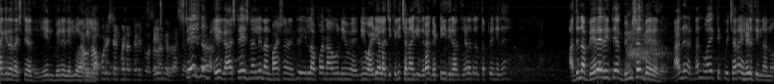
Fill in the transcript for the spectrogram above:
ಆಗಿರೋದಷ್ಟೇ ಅದು. ಏನ್ ಬೇರೆದೆಲ್ಲೂ ಆಗಿಲ್ಲ. ಸ್ಟೇಟ್ಮೆಂಟ್ ಅಂತ ಹೇಳಿದ್ವು ಸ್ಟೇಜ್ ಈಗ ಸ್ಟೇಜ್ನಲ್ಲಿ ನಾನು ಭಾಷಣ ಇದ್ದು. ಇಲ್ಲಪ್ಪ ನಾವು ನೀವು ನೀವು ಐಡಿಯಾಲಜಿಕಲಿ ಚೆನ್ನಾಗಿದ್ದೀರಾ ಗಟ್ಟಿ ಇದ್ದೀರಾ ಅಂತ ಹೇಳೋದ್ರಲ್ಲಿ ತಪ್ಪೇನಿದೆ. ಅದನ್ನ ಬೇರೆ ರೀತಿಯಾಗಿ ಬಿಂಬಿಸೋದು ಬೇರೆದು. ನಾನು ನನ್ನ ವೈಯಕ್ತಿಕ ವಿಚಾರ ಹೇಳ್ತೀನಿ ನಾನು.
